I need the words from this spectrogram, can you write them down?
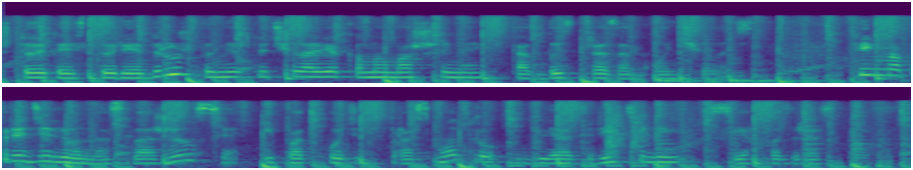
что эта история дружбы между человеком и машиной так быстро закончилась. Фильм определенно сложился и подходит к просмотру для зрителей всех возрастов.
